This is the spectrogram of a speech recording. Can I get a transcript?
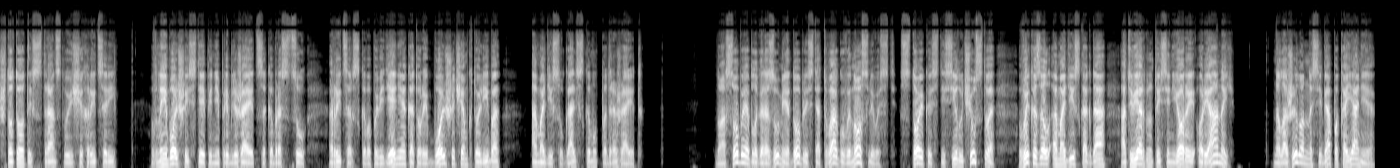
что тот из странствующих рыцарей в наибольшей степени приближается к образцу рыцарского поведения, который больше, чем кто-либо, Амадису Гальскому подражает. Но особое благоразумие, доблесть, отвагу, выносливость, стойкость и силу чувства выказал Амадис, когда, отвергнутый сеньорой Орианой, наложил он на себя покаяние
